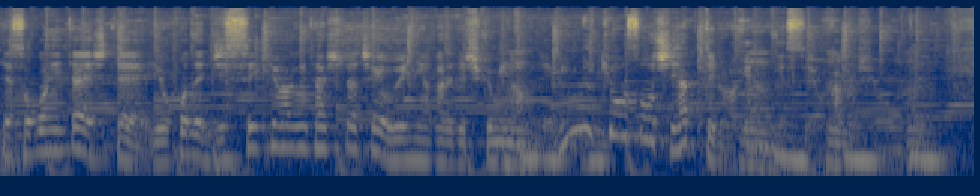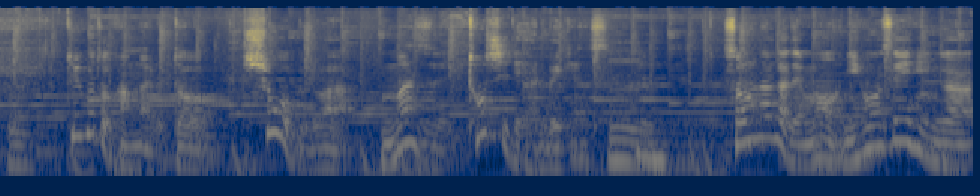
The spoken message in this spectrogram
でそこに対して横で実績を上げた人たちが上に上がれる仕組みなのでみんな競争し合ってるわけなんですよ、各省ごということを考えると勝負はまず都市でやるべきなんです、その中でも日本製品が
